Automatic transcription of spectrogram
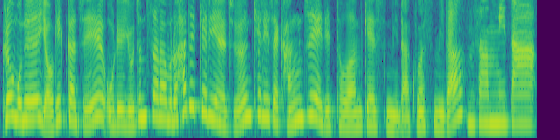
그럼 오늘 여기까지 우리 요즘 사람으로 하드 캐리 해준 캐릿의 강지 에디터와 함께했습니다. 고맙습니다. 감사합니다.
